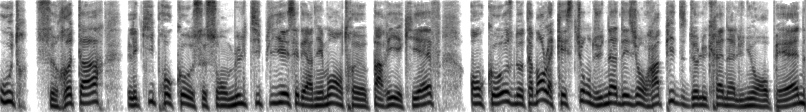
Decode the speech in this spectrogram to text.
Outre ce retard, les quiproquos se sont multipliés ces derniers mois entre Paris et Kiev, en cause notamment la question d'une adhésion rapide de l'Ukraine à l'Union européenne.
